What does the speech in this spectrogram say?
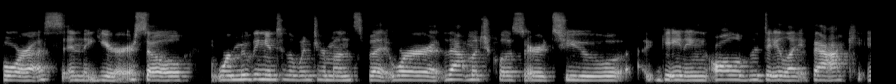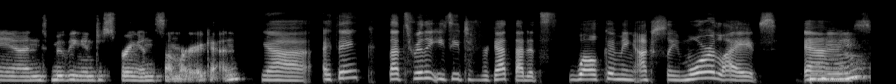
for us in the year. So we're moving into the winter months, but we're that much closer to gaining all of the daylight back and moving into spring and summer again. Yeah, I think that's really easy to forget that it's welcoming actually more light. And mm-hmm.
